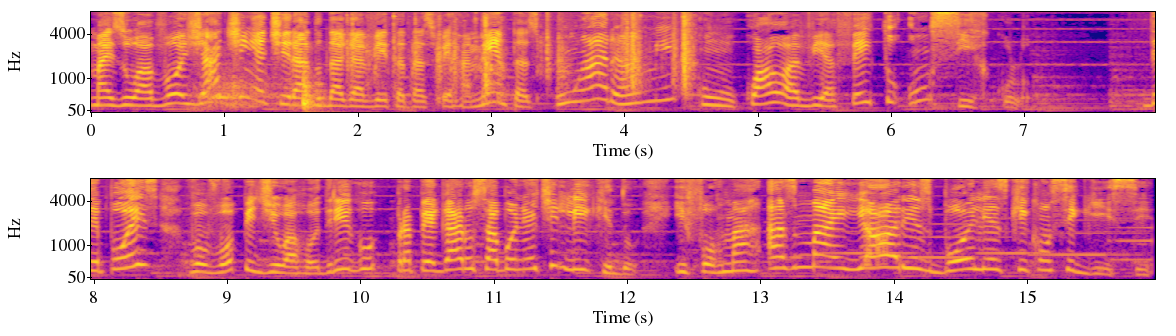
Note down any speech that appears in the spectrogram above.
Mas o avô já tinha tirado da gaveta das ferramentas um arame com o qual havia feito um círculo. Depois, vovô pediu a Rodrigo para pegar o sabonete líquido e formar as maiores bolhas que conseguisse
